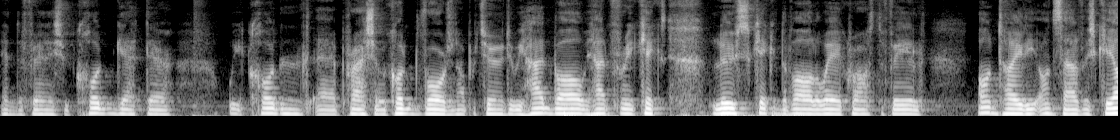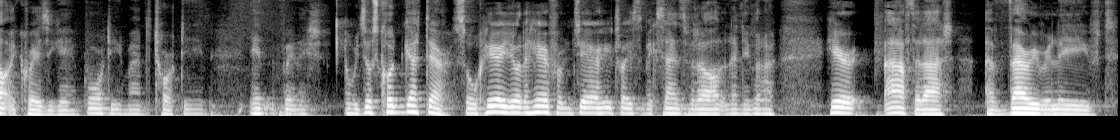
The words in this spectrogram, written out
in the finish. We couldn't get there. We couldn't uh, pressure. We couldn't forge an opportunity. We had ball. We had free kicks, loose kicking the ball away across the field. Untidy, unselfish, chaotic, crazy game. 14 men to 13 in the finish. And we just couldn't get there. So here you're going to hear from Ger. He tries to make sense of it all. And then you're going to hear after that a very relieved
